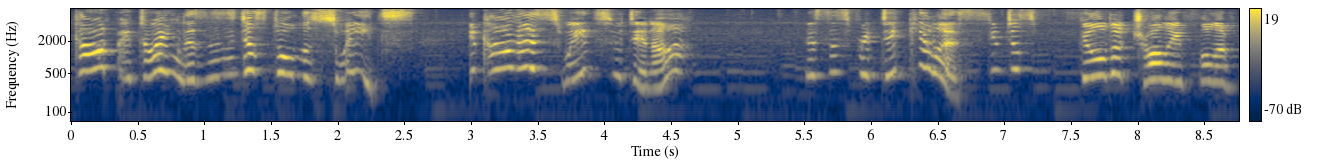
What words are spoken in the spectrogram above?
can't be doing this. This is just all the sweets. You can't have sweets for dinner. This is ridiculous. You've just filled a trolley full of.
